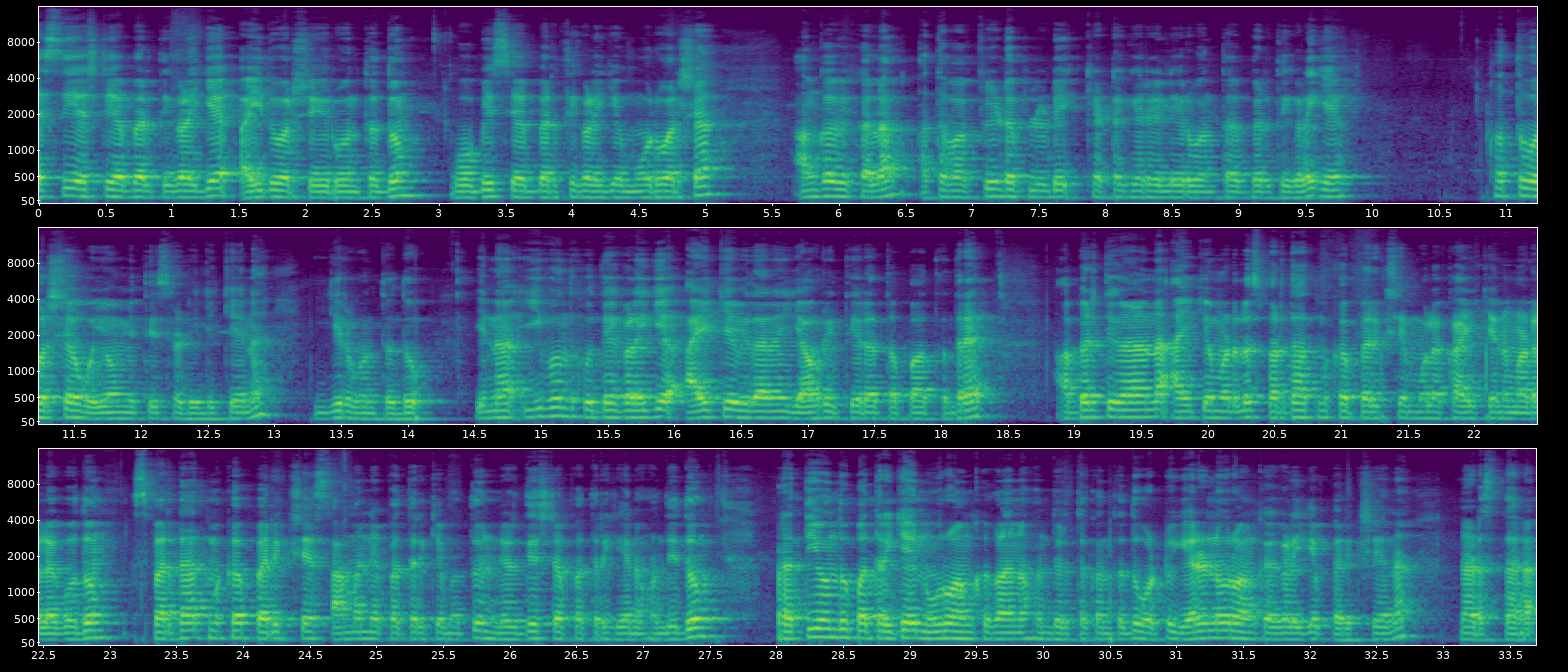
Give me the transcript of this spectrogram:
ಎಸ್ ಸಿ ಎಸ್ ಟಿ ಅಭ್ಯರ್ಥಿಗಳಿಗೆ ಐದು ವರ್ಷ ಇರುವಂಥದ್ದು. ಒ ಬಿ ಸಿ ಅಭ್ಯರ್ಥಿಗಳಿಗೆ ಮೂರು ವರ್ಷ ಅಂಗವಿಕಲ ಅಥವಾ ಪಿ ಡಬ್ಲ್ಯೂ ಡಿ ಕೆಟಗರಿಯಲ್ಲಿರುವಂಥ ಅಭ್ಯರ್ಥಿಗಳಿಗೆ ಹತ್ತು ವರ್ಷ ವಯೋಮಿತಿ ಸಡಿಲಿಕೆಯನ್ನು ಇರುವಂಥದ್ದು ಇನ್ನು ಈ ಒಂದು ಹುದ್ದೆಗಳಿಗೆ ಆಯ್ಕೆ ವಿಧಾನ ಯಾವ ರೀತಿ ಇರತ್ತಪ್ಪ ಅಂತಂದರೆ, ಅಭ್ಯರ್ಥಿಗಳನ್ನು ಆಯ್ಕೆ ಮಾಡಲು ಸ್ಪರ್ಧಾತ್ಮಕ ಪರೀಕ್ಷೆ ಮೂಲಕ ಆಯ್ಕೆಯನ್ನು ಮಾಡಲಾಗುವುದು. ಸ್ಪರ್ಧಾತ್ಮಕ ಪರೀಕ್ಷೆ ಸಾಮಾನ್ಯ ಪತ್ರಿಕೆ ಮತ್ತು ನಿರ್ದಿಷ್ಟ ಪತ್ರಿಕೆಯನ್ನು ಹೊಂದಿದ್ದು, ಪ್ರತಿಯೊಂದು ಪತ್ರಿಕೆ ನೂರು ಅಂಕಗಳನ್ನು ಹೊಂದಿರತಕ್ಕಂಥದ್ದು, ಒಟ್ಟು ಎರಡು ಅಂಕಗಳಿಗೆ ಪರೀಕ್ಷೆಯನ್ನು ನಡೆಸ್ತಾರೆ.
